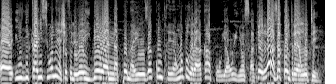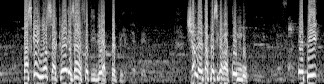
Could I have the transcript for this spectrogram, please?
euh, likanisi wana ya chef de l'etat idée wana mpo na yo oza contre yango mpo ozalaka kaka mpo yango union sacré te ngai naza contre yango te parce que union sacré eza en fait idée ya peuple chef de l'etat apesi kaka nkombo epuis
